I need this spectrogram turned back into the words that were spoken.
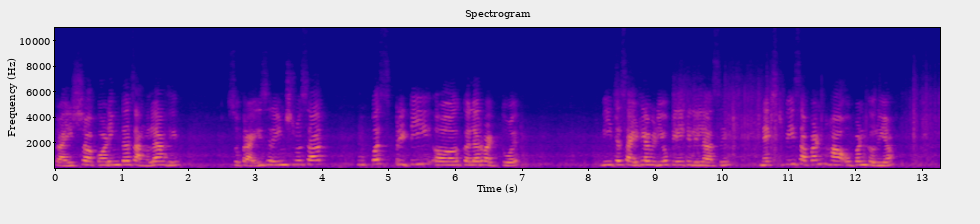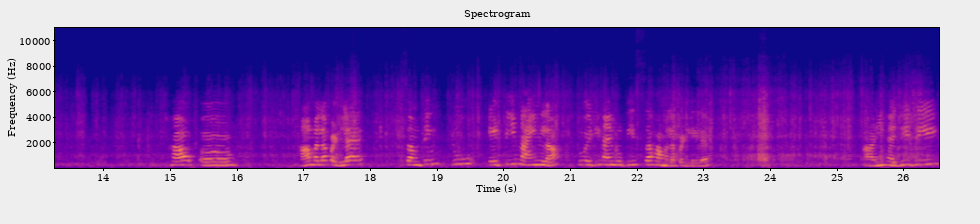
प्राईसच्या अकॉर्डिंग तर चांगलं आहे. सो प्राईस रेंजनुसार खूपच प्रिटी कलर वाटतोय. मी इथे साईडला व्हिडिओ प्ले केलेला असेल. नेक्स्ट पीस आपण हा ओपन करूया. हा हा मला पडला आहे समथिंग टू एटी नाईनला टू एटी नाईन रुपीजचा हा मला पडलेला आहे. आणि ह्याची जी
